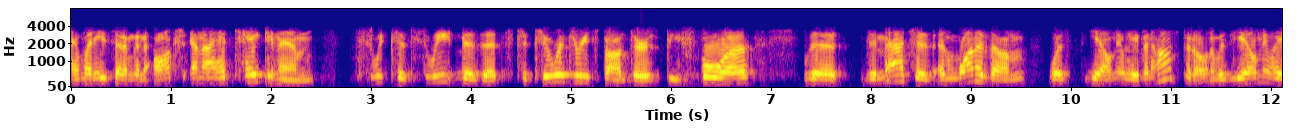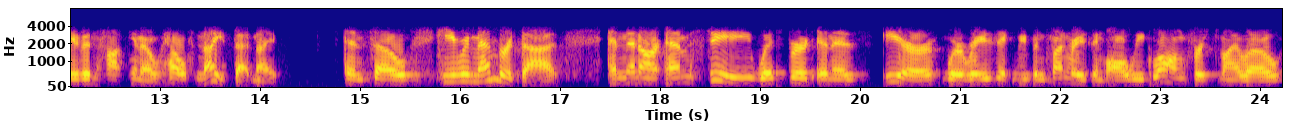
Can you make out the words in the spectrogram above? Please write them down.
And when he said, "I'm going to auction," and I had taken him sweet to sweet visits to two or three sponsors before the the matches, and one of them was Yale New Haven Hospital, and it was Yale New Haven, you know, Health Night that night. And so he remembered that, and then our MC whispered in his ear, "We're raising, we've been fundraising all week long for Smilow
